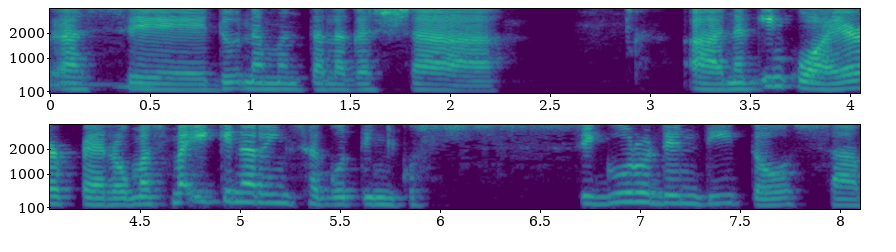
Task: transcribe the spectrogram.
kasi doon naman talaga siya uh, nag-inquire pero mas maigi na rin sagutin ko siguro din dito sa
